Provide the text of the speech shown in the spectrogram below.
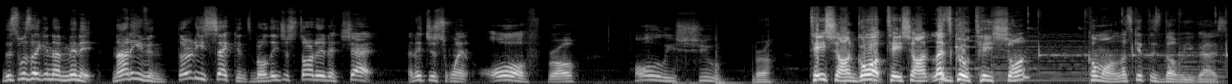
This was like in a minute. Not even 30 seconds, bro. They just started a chat. And it just went off, bro. Holy shoot, bro. Tayshaun, go up, Tayshaun. Let's go, Tayshaun. Come on, let's get this W, guys.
